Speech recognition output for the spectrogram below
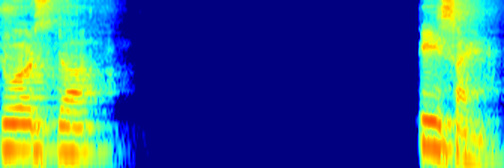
towards the P side.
